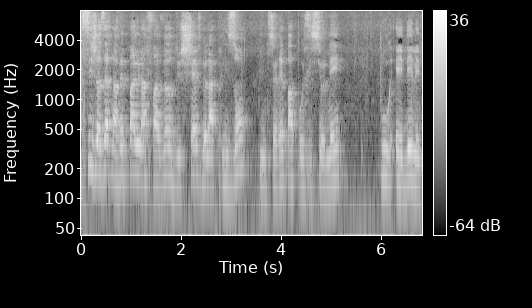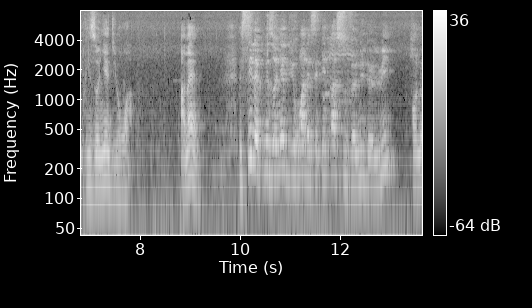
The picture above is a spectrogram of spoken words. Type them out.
Si Joseph n'avait pas eu la faveur du chef de la prison, il ne serait pas positionné pour aider les prisonniers du roi. Amen. Si les prisonniers du roi ne s'étaient pas souvenus de lui, on ne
